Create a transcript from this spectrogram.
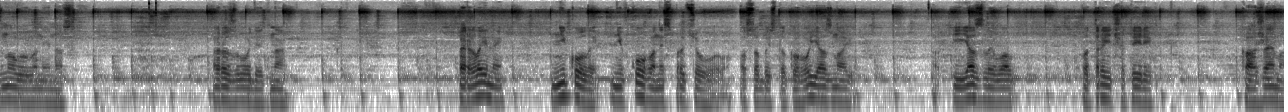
Знову вони нас розводять на перлини. Ніколи ні в кого не спрацьовувало. Особисто кого я знаю. І я зливав по 3-4 кажема.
